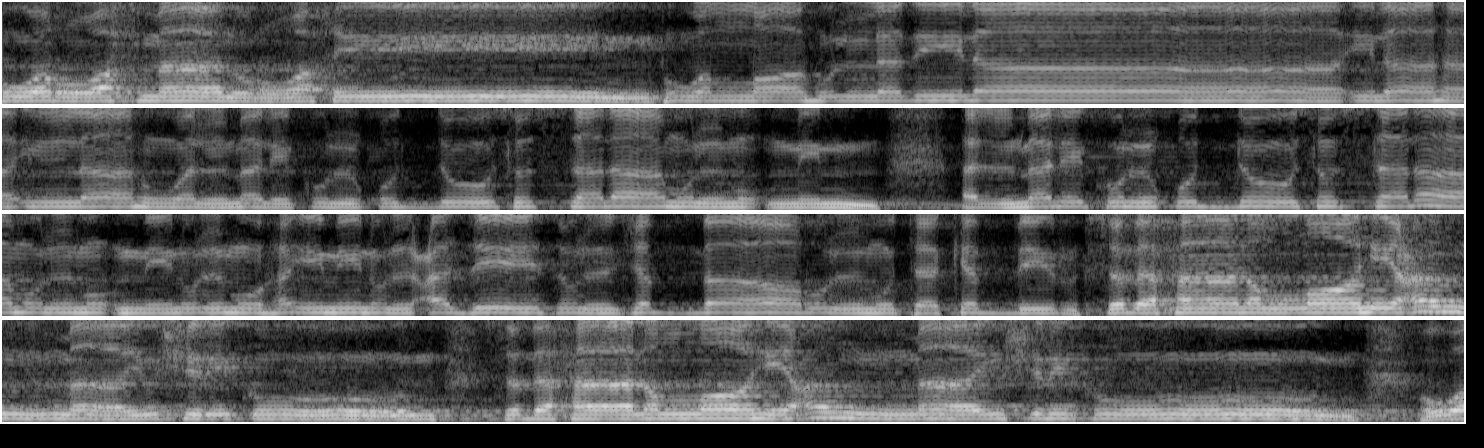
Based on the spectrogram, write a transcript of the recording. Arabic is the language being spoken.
هو الرحمن الرحيم. هو الله الذي لا إله إلا هو الملك القدوس السلام المؤمن. الملك القدوس السلام المؤمن المهيمن العزيز الجبار المتكبر. سبحان الله عما يشركون. سبحان الله عما يشركون. هو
